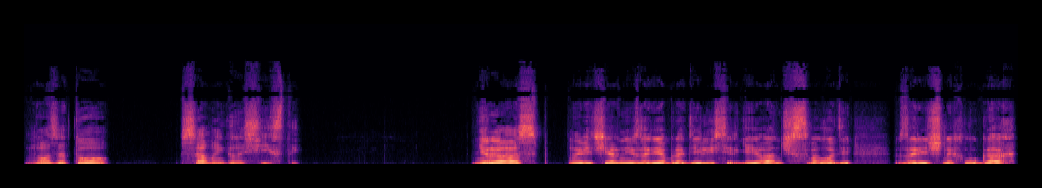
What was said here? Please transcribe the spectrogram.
но зато самый голосистый. Не раз на вечерней заре бродили Сергей Иванович с Володей в заречных лугах,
